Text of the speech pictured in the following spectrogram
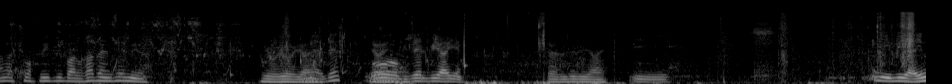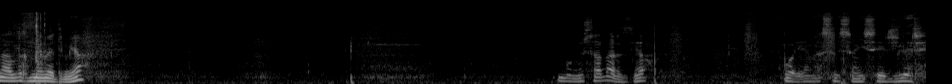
Ama çok büyük bir balığa benzemiyor. Yo yo yani. Nedir? Yayın Oo güzel bir yayın. Geldi bir yay. İyi. İyi bir yayın aldık Mehmet'im ya. Bunu salarız ya. Vay anasını sayın seyirciler.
